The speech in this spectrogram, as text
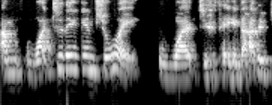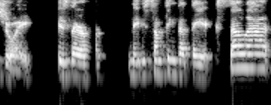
Um, what do they enjoy? What do they not enjoy? Is there maybe something that they excel at?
